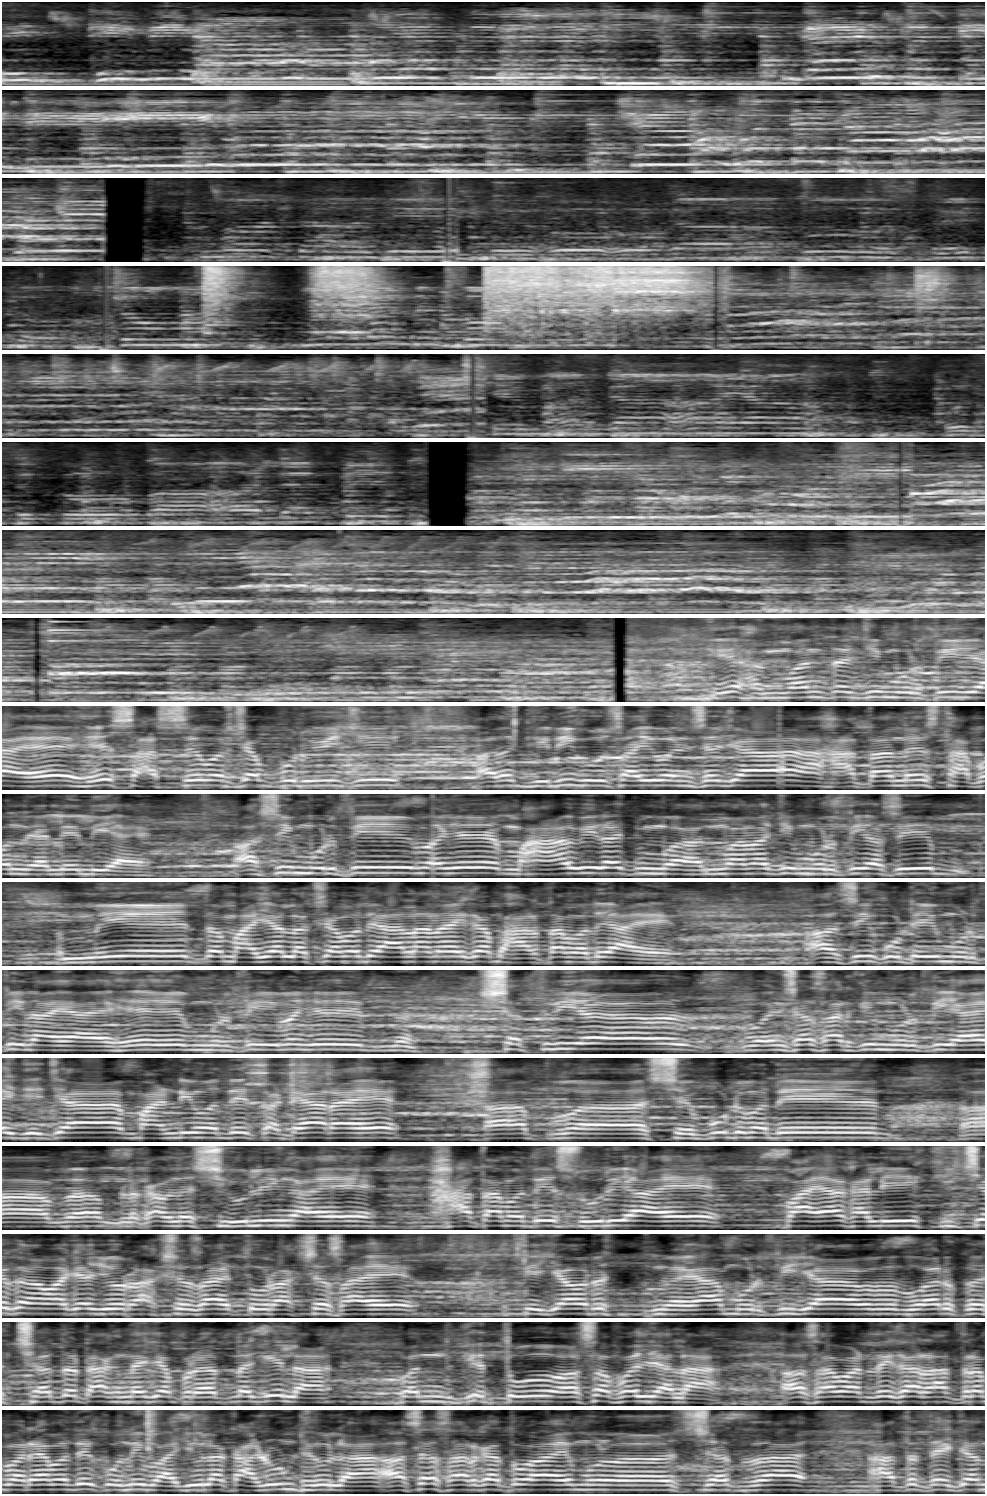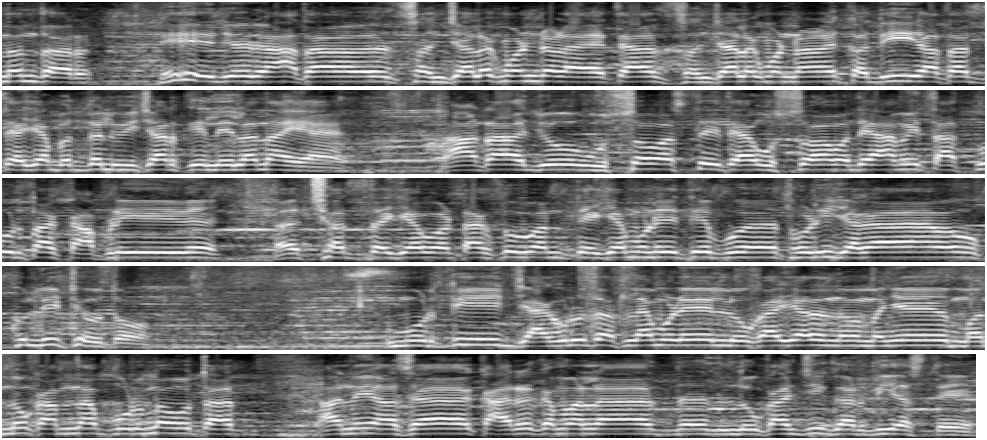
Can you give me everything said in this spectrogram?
सिद्धिविनायक गणपति देवा चाहु सदा माता ये होगा पुत्र तुम तुम ललन को मंगाया उसको बालक नदियाँ हे हनुमंताची मूर्ती जी आहे हे सातशे वर्षापूर्वीची आता गिरी गोसाई वंशाच्या हाताने स्थापन झालेली आहे. अशी मूर्ती म्हणजे महावीराची हनुमानाची मूर्ती अशी मी तर माझ्या लक्षामध्ये आला नाही का भारतामध्ये आहे. अशी कुठेही मूर्ती नाही आहे. हे मूर्ती म्हणजे क्षत्रिय वंशासारखी मूर्ती आहे ज्याच्या मांडीमध्ये कट्यार आहे प- शेपूटमध्ये आपलं काय म्हणतात शिवलिंग आहे हातामध्ये सूर्य आहे पायाखाली किचक नावाचा जो राक्षस आहे तो राक्षस आहे. त्याच्यावर या मूर्तीच्या वर छत टाकण्याचा प्रयत्न केला पण ते तो असफल झाला. असा वाटते का रात्रभरामध्ये कोणी बाजूला काढून ठेवला? अशासारखा तो आहे मु- छतचा आता त्याच्यानंतर हे जे आता संचालक मंडळ आहे त्या संचालक मंडळाने कधी आता त्याच्याबद्दल विचार केलेला नाही आहे. आता जो उत्सव असते त्या उत्सवामध्ये आम्ही तात्पुरता कापडी छत त्याच्यावर टाकतो पण त्याच्यामुळे ते प- थोडी जागा खुल्ली ठेवतो. मूर्ती जागृत असल्यामुळे लोकांच्या न- म्हणजे मनोकामना पूर्ण होतात आणि अशा कार्यक्रमाला द- लोकांची गर्दी असते.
